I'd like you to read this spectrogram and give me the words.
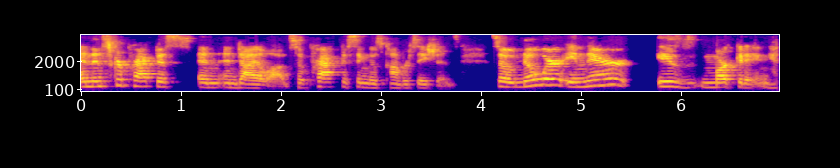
and then script practice and, and dialogue. So practicing those conversations. So nowhere in there is marketing.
